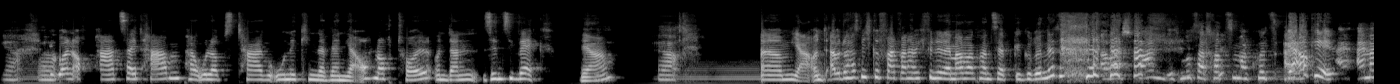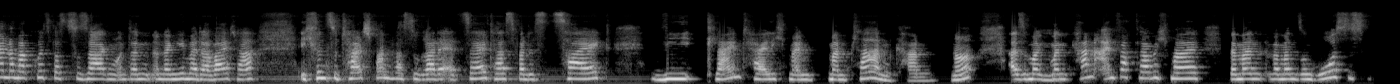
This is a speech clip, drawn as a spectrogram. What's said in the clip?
Wir wollen auch Paarzeit haben, ein paar Urlaubstage ohne Kinder wären ja auch noch toll und dann sind sie weg. Ja. Ja. Ähm, ja, und aber du hast mich gefragt, wann habe ich Finde der Mama-Konzept gegründet? Aber spannend. Ich muss da trotzdem mal kurz ja, okay. ein, einmal noch mal kurz was zu sagen und dann, und dann gehen wir da weiter. Ich finde es total spannend, was du gerade erzählt hast, weil es zeigt, wie kleinteilig man, man planen kann. Ne? Also man, mhm. man kann einfach, glaube ich mal, wenn man, wenn man so ein großes,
